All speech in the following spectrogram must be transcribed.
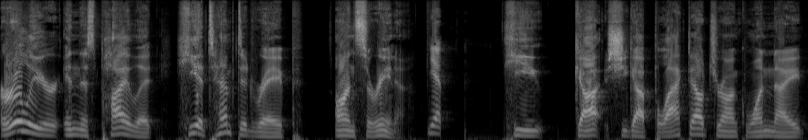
earlier in this pilot, he attempted rape on Serena Yep. he got she got blacked out drunk one night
